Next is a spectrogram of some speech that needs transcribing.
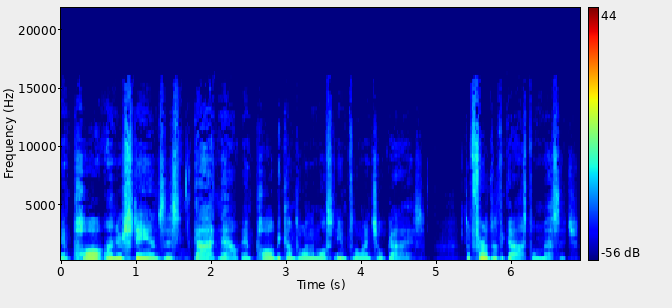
And Paul understands this God now, and Paul becomes one of the most influential guys to further the gospel message.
